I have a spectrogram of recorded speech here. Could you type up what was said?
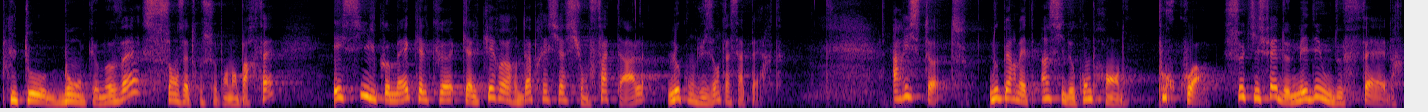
plutôt bon que mauvais, sans être cependant parfait, et s'il commet quelque, erreur d'appréciation fatale le conduisant à sa perte. Aristote nous permet ainsi de comprendre pourquoi ce qui fait de Médée ou de Phèdre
